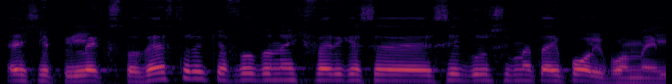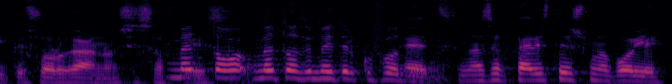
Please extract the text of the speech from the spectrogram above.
Έχει επιλέξει το δεύτερο και αυτό τον έχει φέρει και σε σύγκρουση με τα υπόλοιπα μέλη της οργάνωσης αυτής. Με το, με το Δημήτρη Κουφοντή. Έτσι, να σε ευχαριστήσουμε πολύ.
